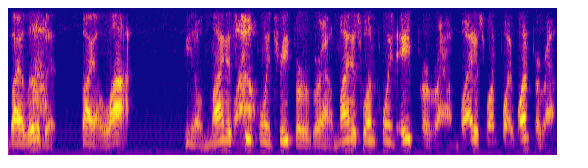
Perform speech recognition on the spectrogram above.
by a little wow. bit, by a lot. You know, minus wow. 2.3 per round, minus 1.8 per round, minus 1.1 per round.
